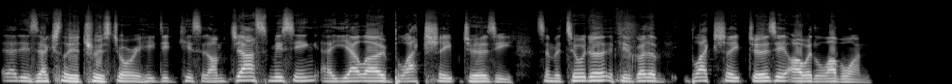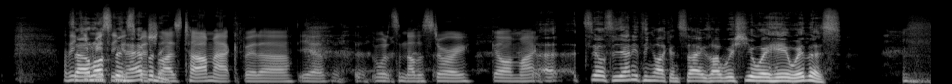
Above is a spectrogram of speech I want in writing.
That is actually a true story. He did kiss it. I'm just missing a yellow black sheep jersey. So Matilda, if you've got a black sheep jersey, I would love one. I think So a you're lot's missing a been happening. specialized tarmac, but uh, yeah, well, it's another story. Go on, Mike. Uh, Chelsea, the only thing I can say is I wish you were here with us.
